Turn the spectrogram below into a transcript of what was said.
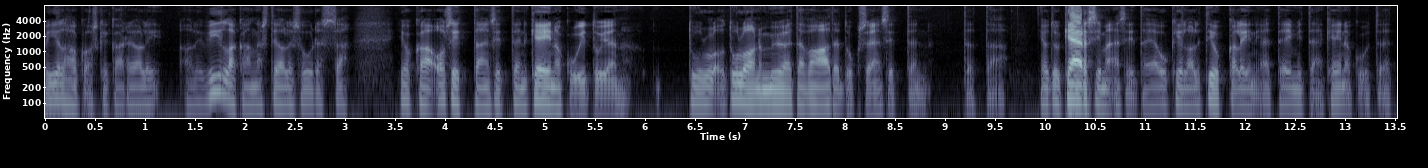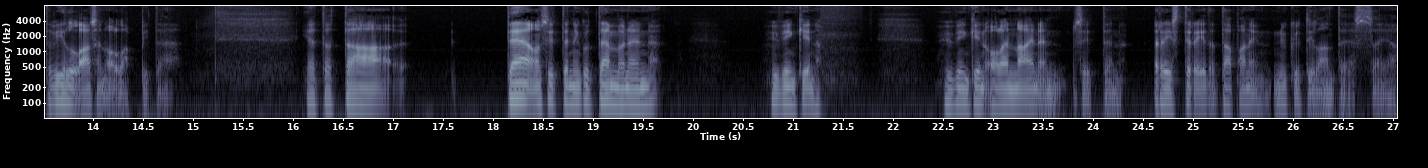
Vilho Koskikari, oli oli villakangasteollisuudessa, joka osittain sitten keinokuitujen tulon myötä vaatetukseen sitten tota, joutui kärsimään siitä ja Ukilla oli tiukka linja, että ei mitään keinokuuta, että villaa sen olla pitää. Ja tota, tämä on sitten niin tämmöinen hyvinkin, hyvinkin olennainen sitten ristiriita Tapanin nykytilanteessa. Ja,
